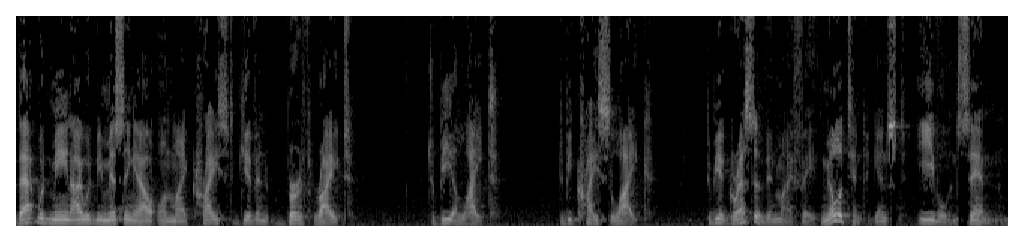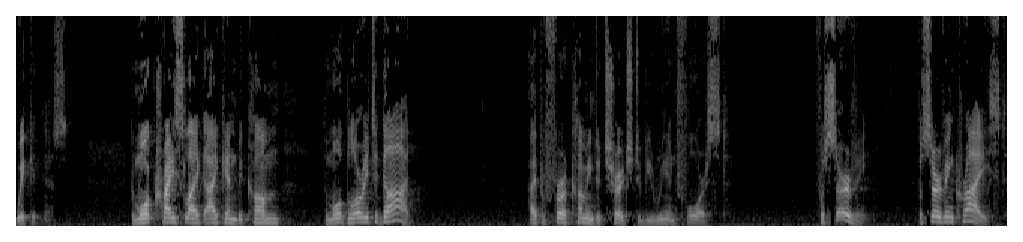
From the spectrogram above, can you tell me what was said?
That would mean I would be missing out on my Christ given birthright to be a light, to be Christ like, to be aggressive in my faith, militant against evil and sin and wickedness. The more Christ like I can become, the more glory to God. I prefer coming to church to be reinforced for serving, for serving Christ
